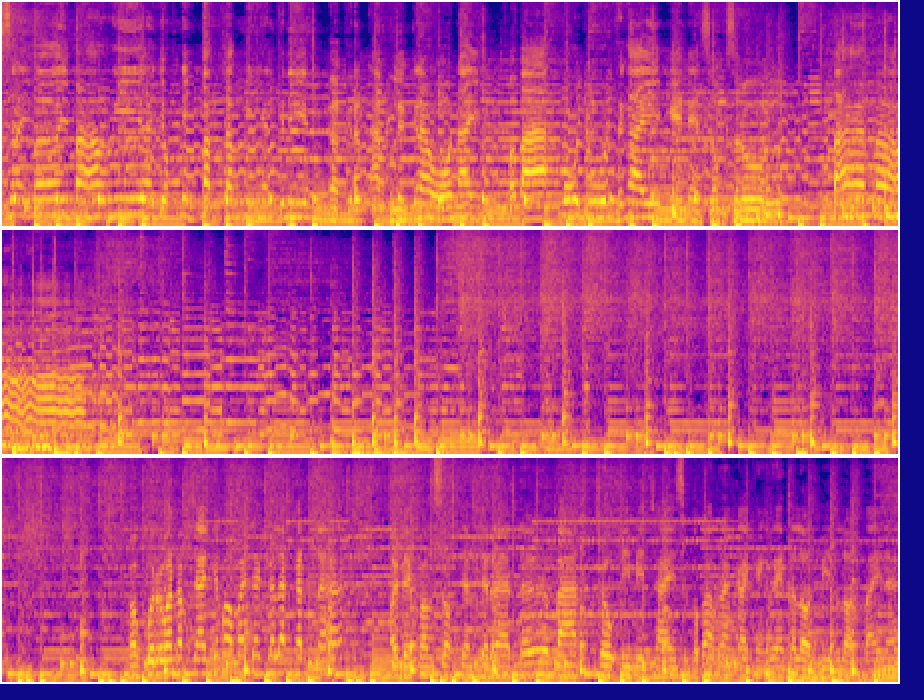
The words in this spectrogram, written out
ស្រីមើយបាវាយកនេះបាក់តាំងមានគ្នាគ្រឿងអាក់ភ្លើងក្រៅដៃបបាក់មកយូរថ្ងៃគេនេះសុំស្រួលបានមកขอบคุณรางวัลน้ำใจที่มอบให้แด่กันและกันนะฮะ ขอให้เป็นความสุขจนเจริญเด้อบ้านโชคดีมีชัยสุขภาพร่างกายแข็งแรงตลอดปีตลอดไปนะ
